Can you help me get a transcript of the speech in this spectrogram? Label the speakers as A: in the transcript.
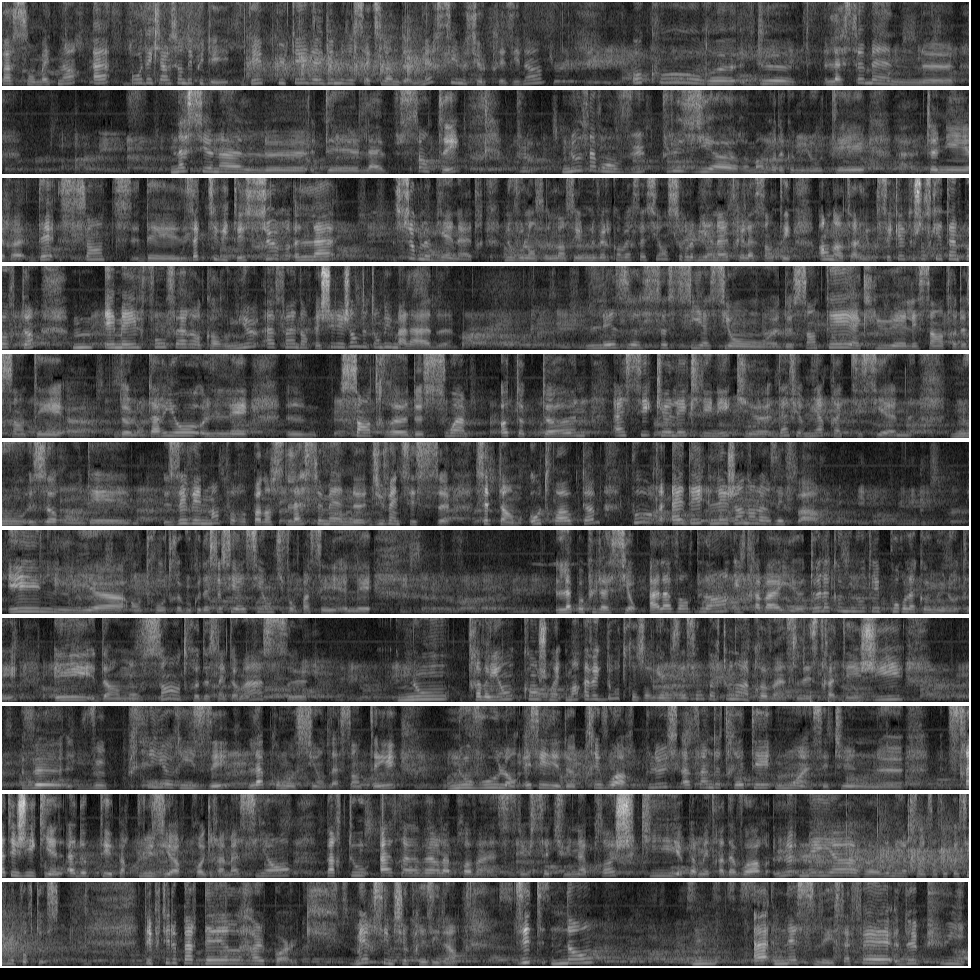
A: Passons maintenant à, aux déclarations de députés. Député d'Elgin Middlesex London. Merci, Monsieur le Président. Au cours de la semaine nationale de la santé, nous avons vu plusieurs membres de communauté euh, tenir des, des activités sur la sur le bien-être. Nous voulons lancer une nouvelle conversation sur le bien-être et la santé en Ontario. C'est quelque chose qui est important, mais il faut faire encore mieux afin d'empêcher les gens de tomber malades. Les associations de santé incluaient les centres de santé euh, de l'Ontario, les euh, centres de soins autochtones ainsi que les cliniques euh, d'infirmières praticiennes. Nous aurons des événements pendant la semaine du 26 septembre au 3 octobre pour aider les gens dans leurs efforts. Il y a, entre autres, beaucoup d'associations qui vont passer les la population à l'avant-plan. Ils travaillent de la communauté pour la communauté. Et dans mon centre de Saint-Thomas, nous travaillons conjointement avec d'autres organisations partout dans la province. Les stratégies veut, prioriser la promotion de la santé. Nous voulons essayer de prévoir plus afin de traiter moins. C'est une euh, stratégie qui est adoptée par plusieurs programmations partout à travers la province. C'est une approche qui permettra d'avoir le meilleur, euh, les meilleurs soins de santé possibles pour tous. Député de Parkdale, Hart Park. Merci, Monsieur le Président. Dites non à Nestlé. Ça fait depuis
